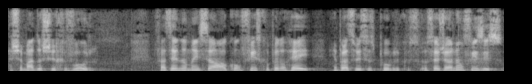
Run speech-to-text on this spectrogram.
é chamado shechvur fazendo menção ao confisco pelo rei em para serviços públicos. Ou seja, eu não fiz isso.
